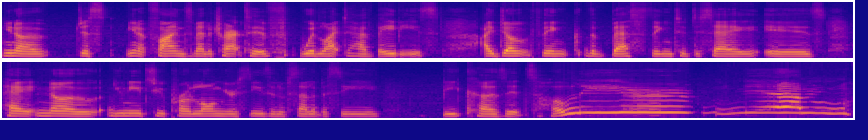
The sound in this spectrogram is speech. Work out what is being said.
you know, just, you know, finds men attractive, would like to have babies, I don't think the best thing to, say is, hey, no, you need to prolong your season of celibacy because it's holy yeah. Um,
